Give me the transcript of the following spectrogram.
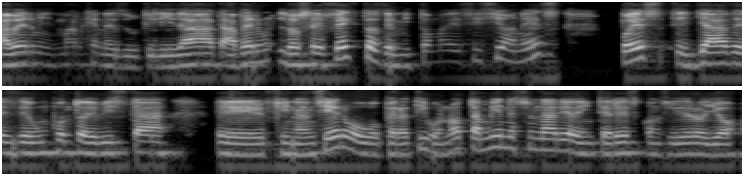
a ver mis márgenes de utilidad, a ver los efectos de mi toma de decisiones, pues eh, ya desde un punto de vista eh, financiero o operativo, ¿no? También es un área de interés, considero yo,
